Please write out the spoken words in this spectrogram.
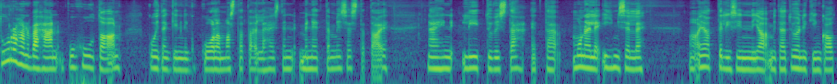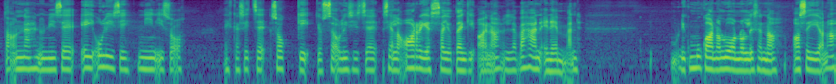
turhan vähän puhutaan kuitenkin niin kuin kuolemasta tai läheisten menettämisestä tai näihin liittyvistä, että monelle ihmiselle mä ajattelisin ja mitä työnikin kautta on nähnyt, niin se ei olisi niin iso ehkä sitten se sokki, jos se olisi se siellä arjessa jotenkin aina vähän enemmän – niin kuin mukana luonnollisena asiana.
